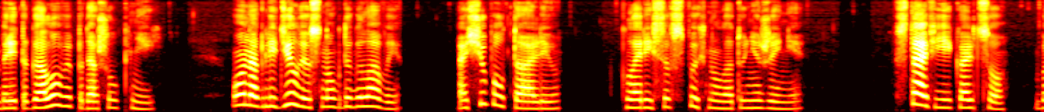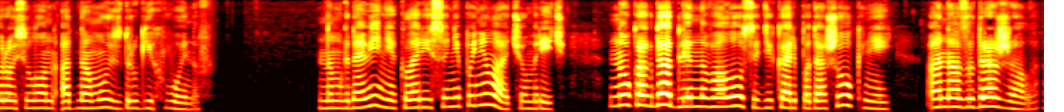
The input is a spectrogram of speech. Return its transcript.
Бритоголовый подошел к ней. Он оглядел ее с ног до головы, ощупал талию, Клариса вспыхнула от унижения. «Вставь ей кольцо!» – бросил он одному из других воинов. На мгновение Клариса не поняла, о чем речь, но когда длинноволосый дикарь подошел к ней, она задрожала.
